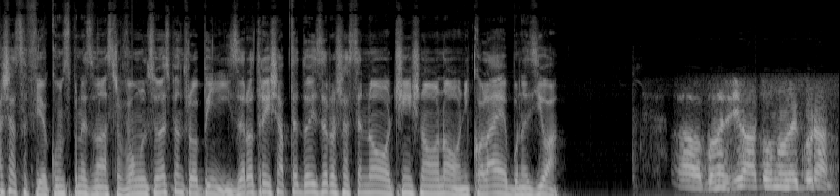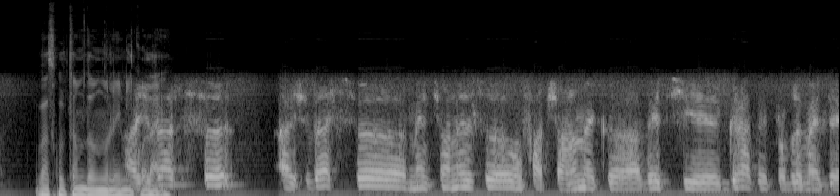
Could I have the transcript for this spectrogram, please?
așa să fie, cum spuneți dumneavoastră. Vă mulțumesc pentru opinii. 0372069599. Nicolae, bună ziua! Uh, bună ziua, domnule Guran. Vă ascultăm, domnule Nicolae. Aș vrea să, aș vrea să menționez un fapt, și anume că aveți grave probleme de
